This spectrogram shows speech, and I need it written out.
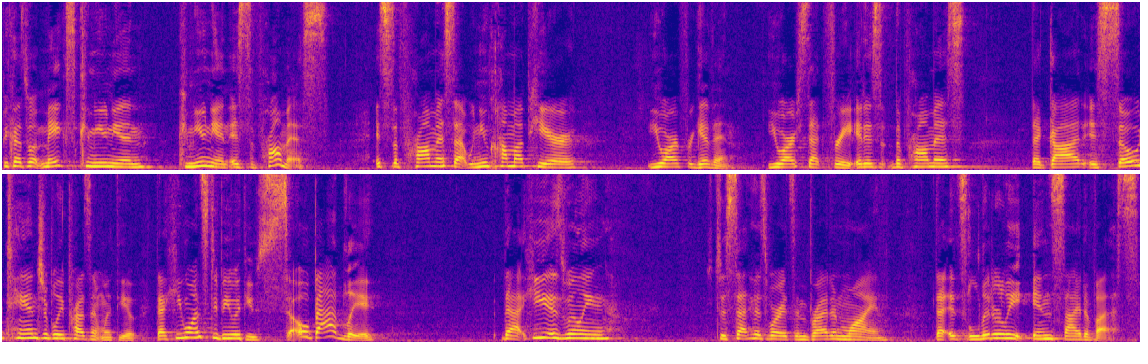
Because what makes communion communion is the promise. It's the promise that when you come up here, you are forgiven. You are set free. It is the promise that God is so tangibly present with you, that He wants to be with you so badly, that He is willing to set His words in bread and wine, that it's literally inside of us.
